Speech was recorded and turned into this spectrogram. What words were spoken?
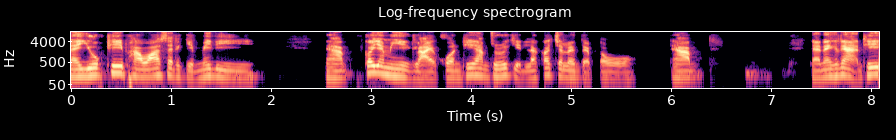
ในยุคที่ภาวะเศรษฐกิจไม่ดีนะครับ ก็ยังมีอีกหลายคนที่ทำธุรกิจแล้วก็เจริญเติบโตนะครับ แต่ในขณะที่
